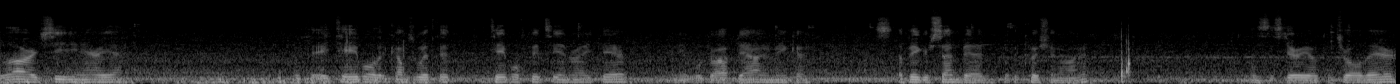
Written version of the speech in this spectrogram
large seating area with a table that comes with it. The table fits in right there and it will drop down and make a, a bigger sunbed with a cushion on it. That's the stereo control there.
